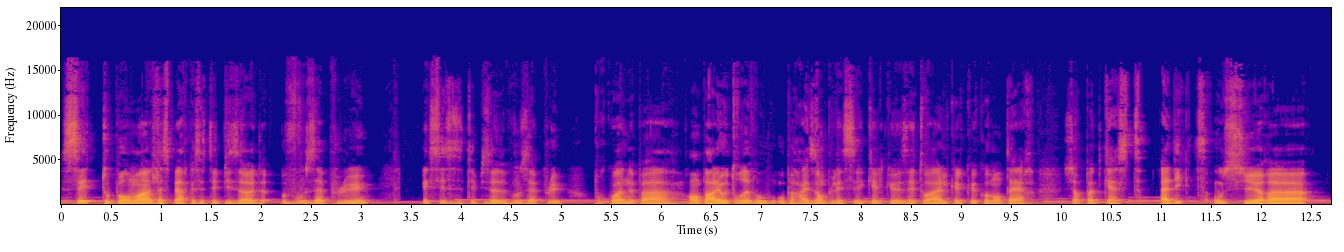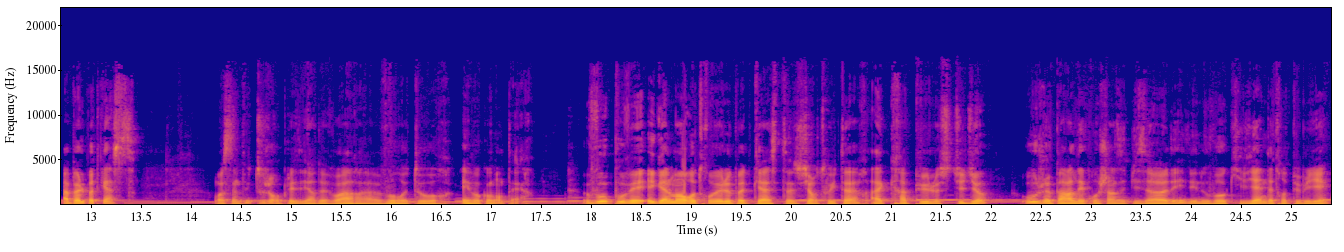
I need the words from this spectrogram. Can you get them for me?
C'est tout pour moi, j'espère que cet épisode vous a plu. Et si cet épisode vous a plu, pourquoi ne pas en parler autour de vous? Ou par exemple laisser quelques étoiles, quelques commentaires sur Podcast Addict ou sur euh, Apple Podcast Moi ça me fait toujours plaisir de voir euh, vos retours et vos commentaires. Vous pouvez également retrouver le podcast sur Twitter à Crapule Studio où je parle des prochains épisodes et des nouveaux qui viennent d'être publiés.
